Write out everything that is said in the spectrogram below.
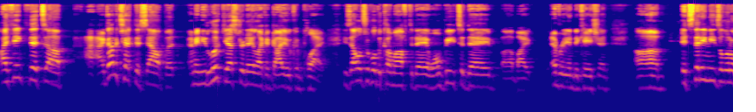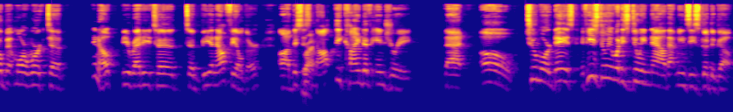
I think that uh, I, I got to check this out, but I mean, he looked yesterday like a guy who can play. He's eligible to come off today. It won't be today uh, by every indication. Um, it's that he needs a little bit more work to, you know, be ready to to be an outfielder. Uh, this is right. not the kind of injury that oh, two more days. If he's doing what he's doing now, that means he's good to go.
